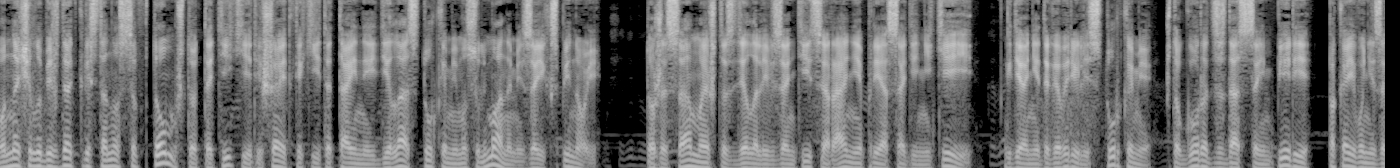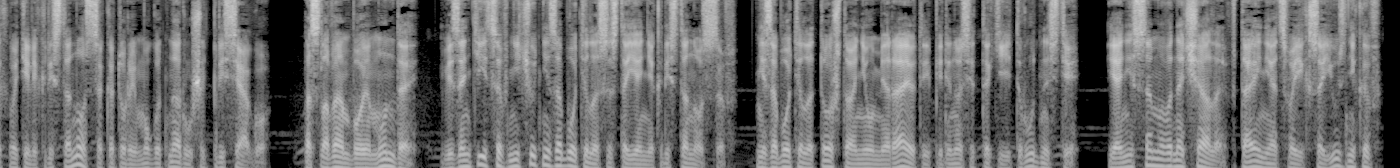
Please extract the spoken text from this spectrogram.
Он начал убеждать крестоносцев в том, что Татикий решает какие-то тайные дела с турками-мусульманами за их спиной. То же самое, что сделали византийцы ранее при осаде Никеи, где они договорились с турками, что город сдастся империи, пока его не захватили крестоносцы, которые могут нарушить присягу. По словам Боемунда, Византийцев ничуть не заботило состояние крестоносцев, не заботило то, что они умирают и переносят такие трудности, и они с самого начала, в тайне от своих союзников,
